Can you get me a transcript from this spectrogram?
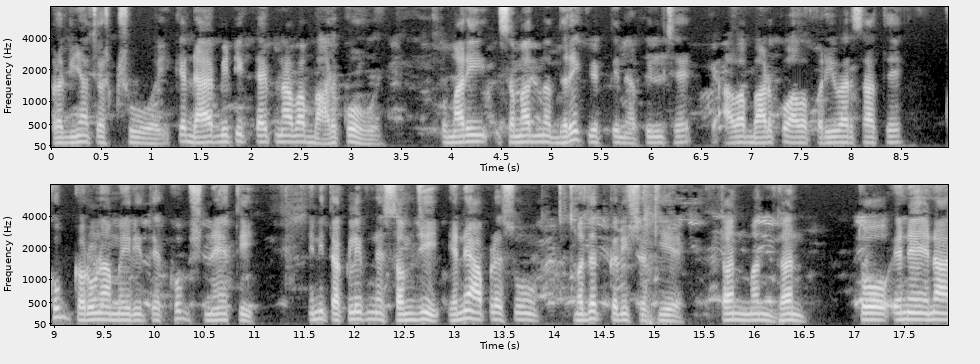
પ્રજ્ઞાચક્ષુ હોય કે ડાયાબિટીક ટાઈપના આવા બાળકો હોય, તો મારી સમાજના દરેક વ્યક્તિને અપીલ છે કે આવા બાળકો, આવા પરિવાર સાથે ખૂબ કરુણામય રીતે, ખૂબ સ્નેહથી એની તકલીફને સમજી એને આપણે શું મદદ કરી શકીએ, તન, મન, ધન, તો એને એના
